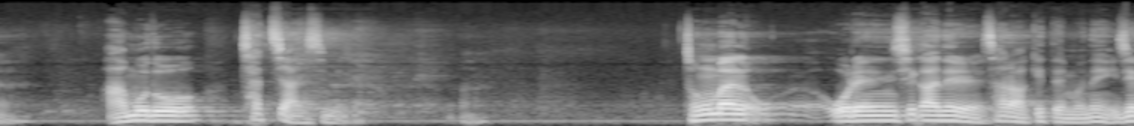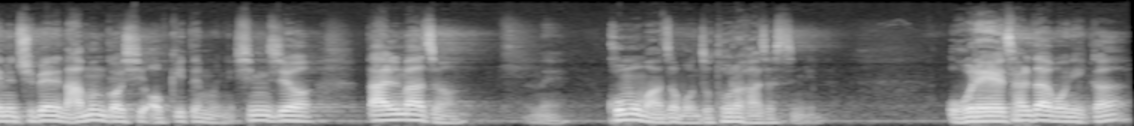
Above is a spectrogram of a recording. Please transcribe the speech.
예, 아무도 찾지 않습니다. 어, 정말 오랜 시간을 살아왔기 때문에 이제는 주변에 남은 것이 없기 때문에 심지어 딸마저 네, 고모마저 먼저 돌아가셨습니다. 오래 살다 보니까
